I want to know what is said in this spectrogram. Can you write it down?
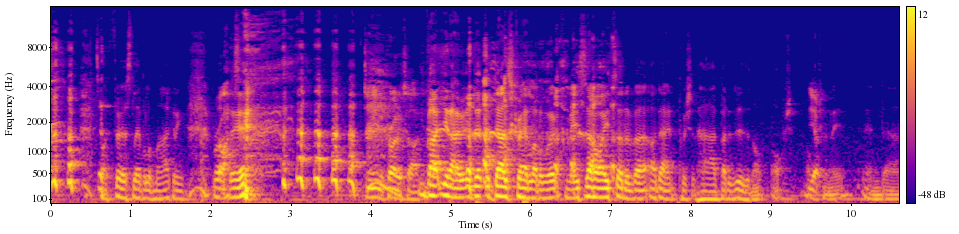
it's my first level of marketing right, Right. there. Do you need a prototype? but you know, it, it does create a lot of work for me. So I sort of uh, I don't push it hard, but it is an op- option, Yep. option there. And uh,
